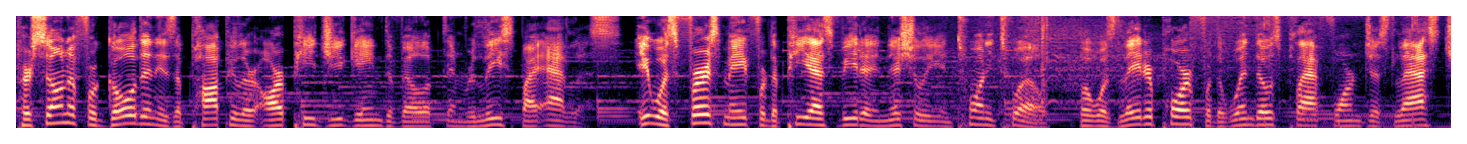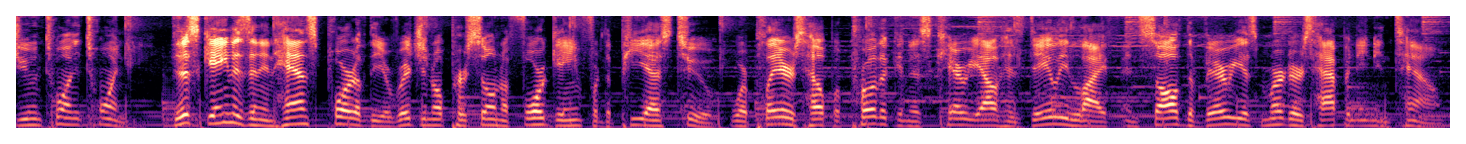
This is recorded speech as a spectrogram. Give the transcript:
Persona 4 Golden is a popular RPG game developed and released by Atlus. It was first made for the PS Vita initially in 2012, but was later ported for the Windows platform just last June 2020. This game is an enhanced port of the original Persona 4 game for the PS2, where players help a protagonist carry out his daily life and solve the various murders happening in town.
